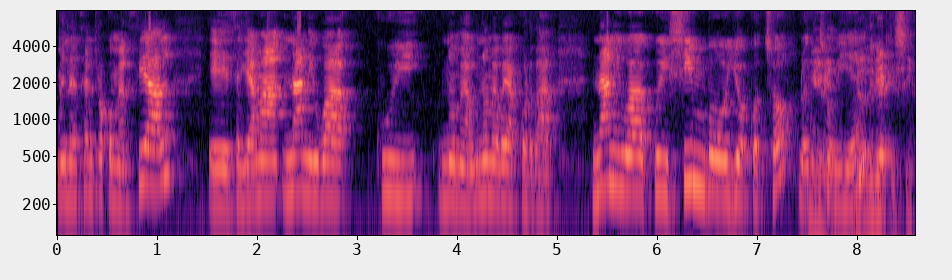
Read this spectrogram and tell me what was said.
en el centro comercial, eh, se llama Naniwa Kui, no me, no me voy a acordar, Naniwa Kuishimbo Yokocho, lo he dicho bien, bien. Yo diría que sí.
